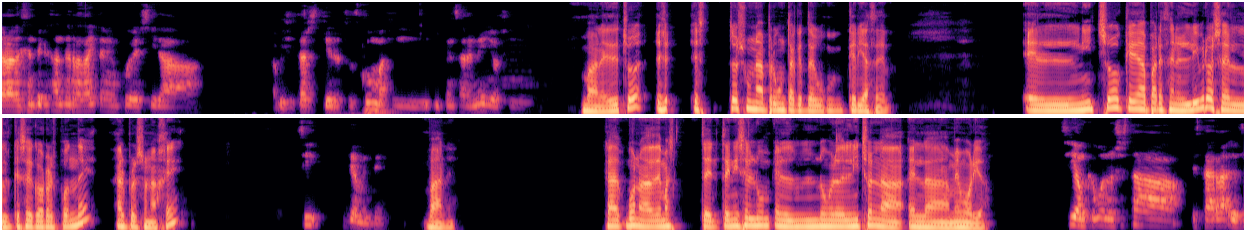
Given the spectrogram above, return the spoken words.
que habla de gente que está enterrada ahí, también puedes ir a, a visitar si quieres sus tumbas y, y pensar en ellos. Y, Vale, de hecho, es- esto es una pregunta que te quería hacer. ¿El nicho que aparece en el libro es el que se corresponde al personaje? sí, obviamente. Vale. Bueno, además te- tenéis el, número del nicho en la, en la memoria. Sí, aunque bueno, es esta, esta es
